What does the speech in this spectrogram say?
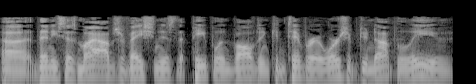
Uh, then he says, "My observation is that people involved in contemporary worship do not believe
